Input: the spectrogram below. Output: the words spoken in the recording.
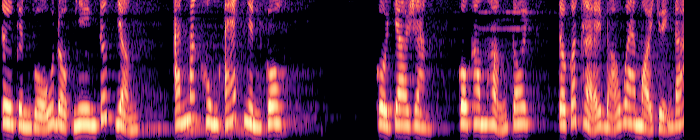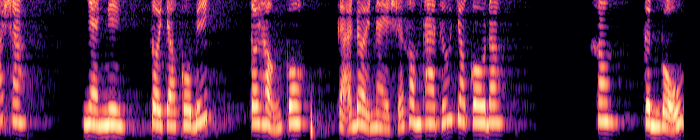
Tư kình vũ đột nhiên tức giận, ánh mắt hung ác nhìn cô. Cô cho rằng cô không hận tôi, tôi có thể bỏ qua mọi chuyện đó sao? Nhàn nghiêng, tôi cho cô biết, tôi hận cô, cả đời này sẽ không tha thứ cho cô đâu. Không, kình vũ.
